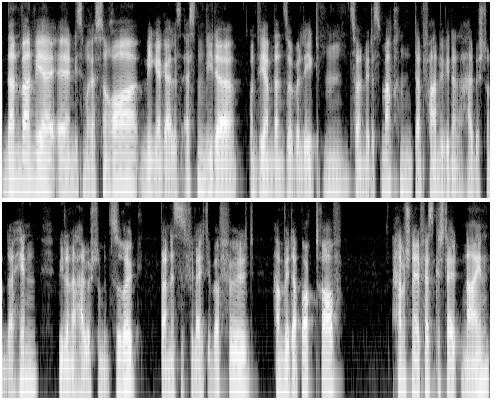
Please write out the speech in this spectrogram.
Dann waren wir in diesem Restaurant, mega geiles Essen wieder. Und wir haben dann so überlegt, hm, sollen wir das machen? Dann fahren wir wieder eine halbe Stunde dahin, wieder eine halbe Stunde zurück. Dann ist es vielleicht überfüllt. Haben wir da Bock drauf? Haben schnell festgestellt, nein.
